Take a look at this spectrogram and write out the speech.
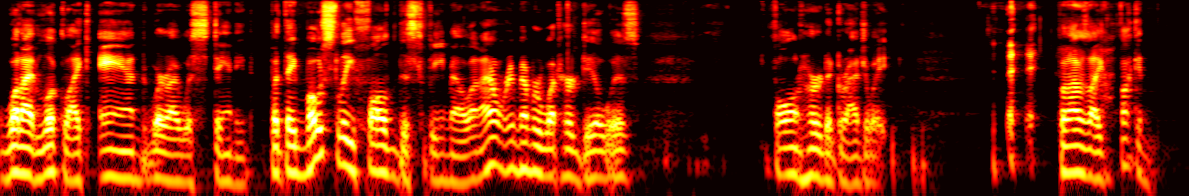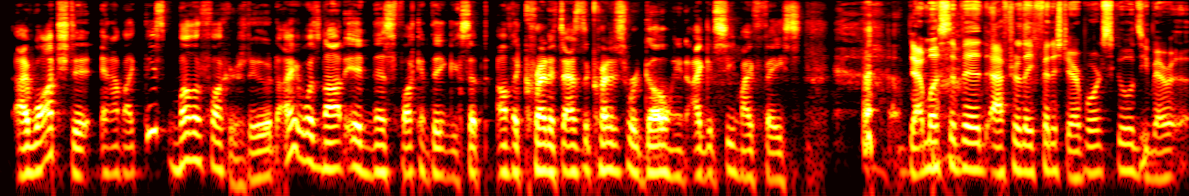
what I look like and where I was standing. But they mostly followed this female, and I don't remember what her deal was, following her to graduate. but I was like, fucking. I watched it and I'm like, these motherfuckers, dude. I was not in this fucking thing except on the credits. As the credits were going, I could see my face. That must have been after they finished airborne school. Do you remember?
